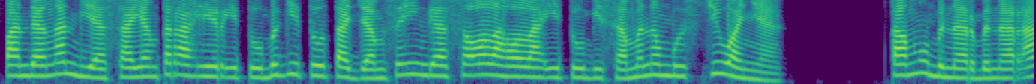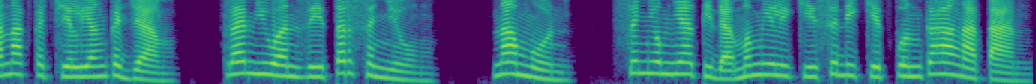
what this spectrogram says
Pandangan biasa yang terakhir itu begitu tajam sehingga seolah-olah itu bisa menembus jiwanya. Kamu benar-benar anak kecil yang kejam. Ren Yuanzi tersenyum. Namun, senyumnya tidak memiliki sedikit pun kehangatan.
